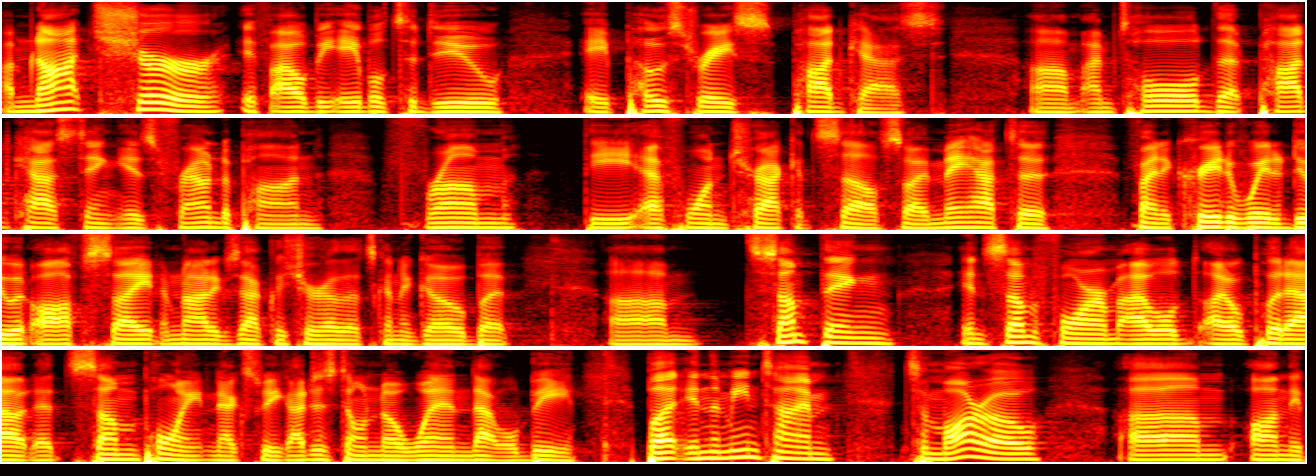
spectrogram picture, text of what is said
I'm not sure if I'll be able to do a post race podcast. Um, I'm told that podcasting is frowned upon from the F1 track itself, so I may have to find a creative way to do it off site. I'm not exactly sure how that's going to go, but um, something in some form I will I will put out at some point next week. I just don't know when that will be. But in the meantime, tomorrow um, on the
